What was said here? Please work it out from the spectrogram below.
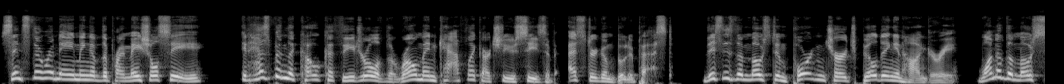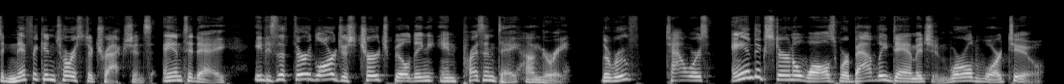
Since the renaming of the primatial see, it has been the co-cathedral of the Roman Catholic Archdiocese of Esztergom Budapest. This is the most important church building in Hungary, one of the most significant tourist attractions, and today, it is the third largest church building in present-day Hungary. The roof, towers, and external walls were badly damaged in World War II,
